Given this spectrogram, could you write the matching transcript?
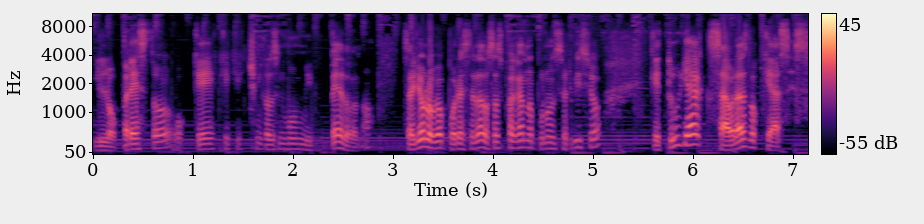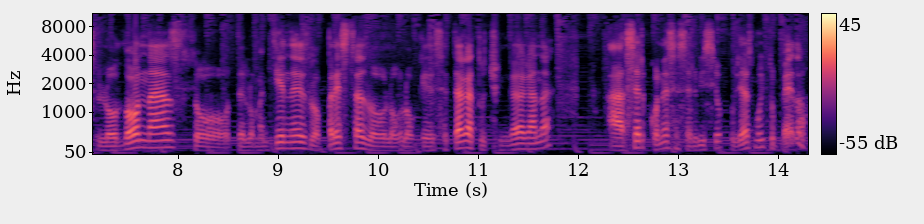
y lo presto, o qué, qué, qué chingados es muy mi pedo, ¿no? O sea, yo lo veo por ese lado, estás pagando por un servicio que tú ya sabrás lo que haces, lo donas, lo, te lo mantienes, lo prestas, lo, lo, lo que se te haga tu chingada gana a hacer con ese servicio, pues ya es muy tu pedo.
